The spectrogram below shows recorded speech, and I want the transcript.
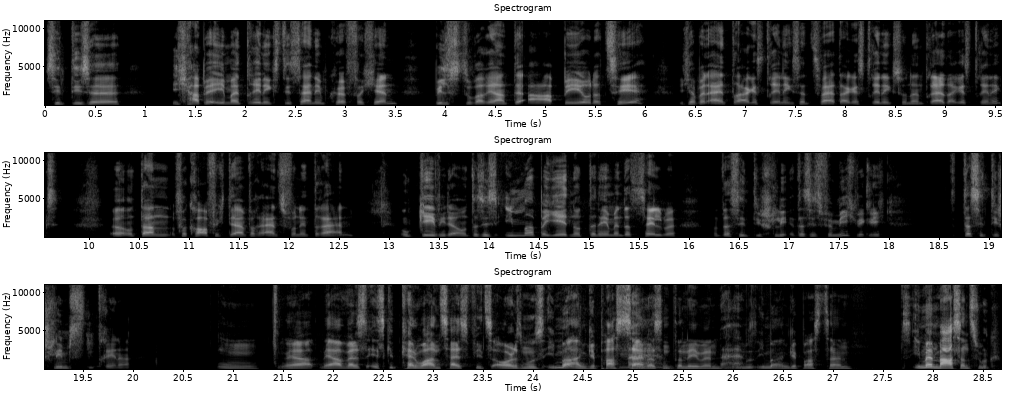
sind diese, ich habe ja eh mein Trainingsdesign im Köfferchen, willst du Variante A, B oder C? Ich habe ein Eintagestrainings, ein Zweitagestrainings und ein Dreitagestrainings. Äh, und dann verkaufe ich dir einfach eins von den dreien und gehe wieder. Und das ist immer bei jedem Unternehmen dasselbe. Und das, sind die, das ist für mich wirklich, das sind die schlimmsten Trainer. Mhm. Ja, ja, weil es, es gibt kein One-Size-Fits-All. Es muss immer angepasst nein, sein, das Unternehmen. Es muss immer angepasst sein. Es ist immer ein Maßanzug.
